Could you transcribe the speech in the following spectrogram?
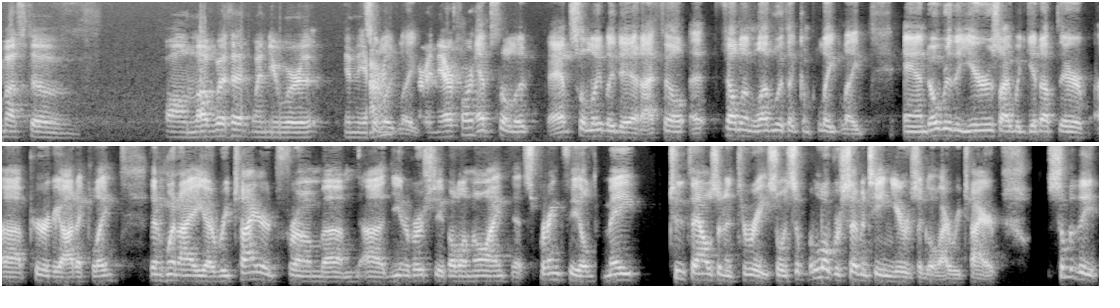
Must have fallen in love with it when you were in the absolutely. army in the air force? Absolutely absolutely did. I felt uh, fell in love with it completely. And over the years i would get up there uh, periodically. Then when i uh, retired from um, uh, the university of illinois at springfield may 2003 so it's a little over 17 years ago i retired. Some of the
